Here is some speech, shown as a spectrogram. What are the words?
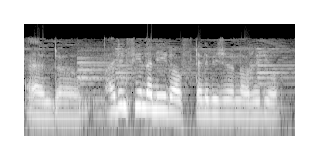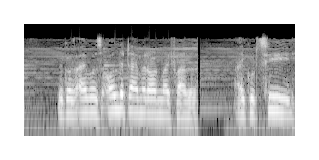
And uh, I didn't feel the need of television or radio because I was all the time around my father. I could see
